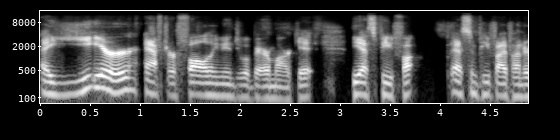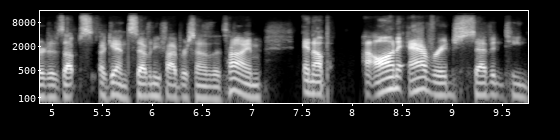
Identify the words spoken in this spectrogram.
a year after falling into a bear market, the SP S&P 500 is up again 75% of the time and up on average 17%,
